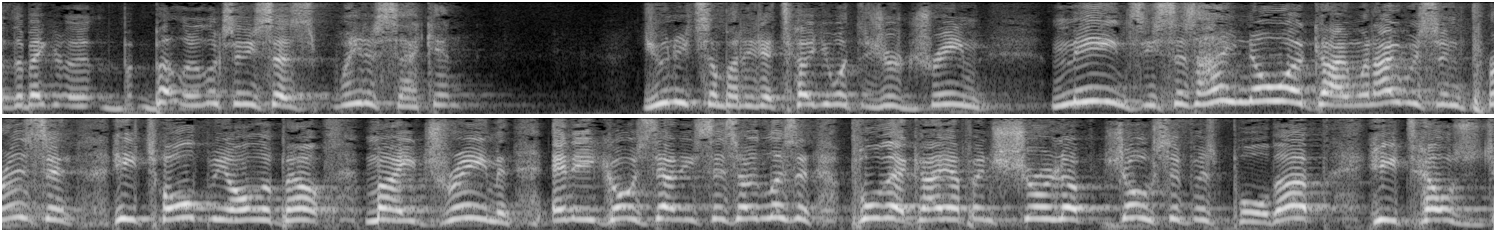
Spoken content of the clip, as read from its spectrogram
the baker, butler looks and he says, Wait a second. You need somebody to tell you what your dream means. He says, I know a guy. When I was in prison, he told me all about my dream. And, and he goes down, he says, Oh, listen, pull that guy up. And sure enough, Joseph is pulled up. He tells,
